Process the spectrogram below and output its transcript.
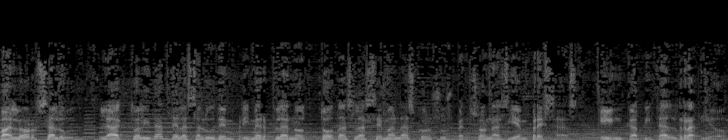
Valor Salud. La actualidad de la salud en primer plano todas las semanas con sus personas y empresas. En Capital Radio,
